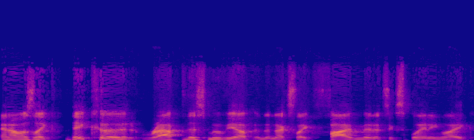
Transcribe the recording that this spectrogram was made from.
And I was like, they could wrap this movie up in the next like five minutes, explaining like,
